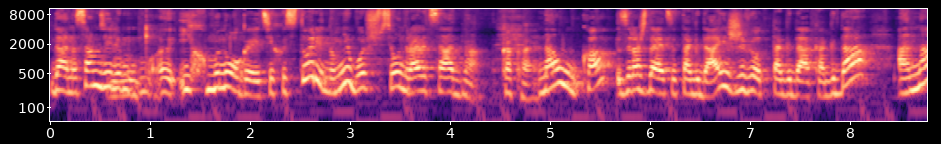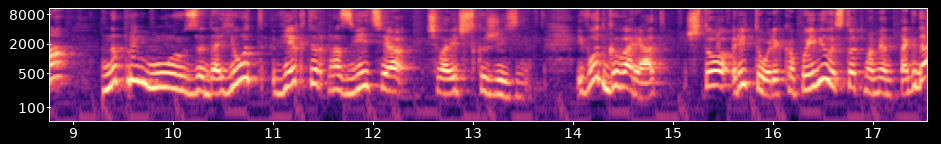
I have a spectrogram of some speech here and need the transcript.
Да, на самом деле науки. Э, их много, этих историй, но мне больше всего нравится одна. Какая? Наука зарождается тогда и живет тогда, когда она напрямую задает вектор развития человеческой жизни. И вот говорят, что риторика появилась в тот момент тогда,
